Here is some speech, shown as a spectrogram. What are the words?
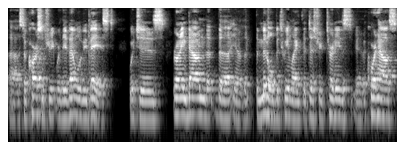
Uh, so Carson Street, where the event will be based, which is running down the, the you know the, the middle between like the district attorneys, you know, the courthouse,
